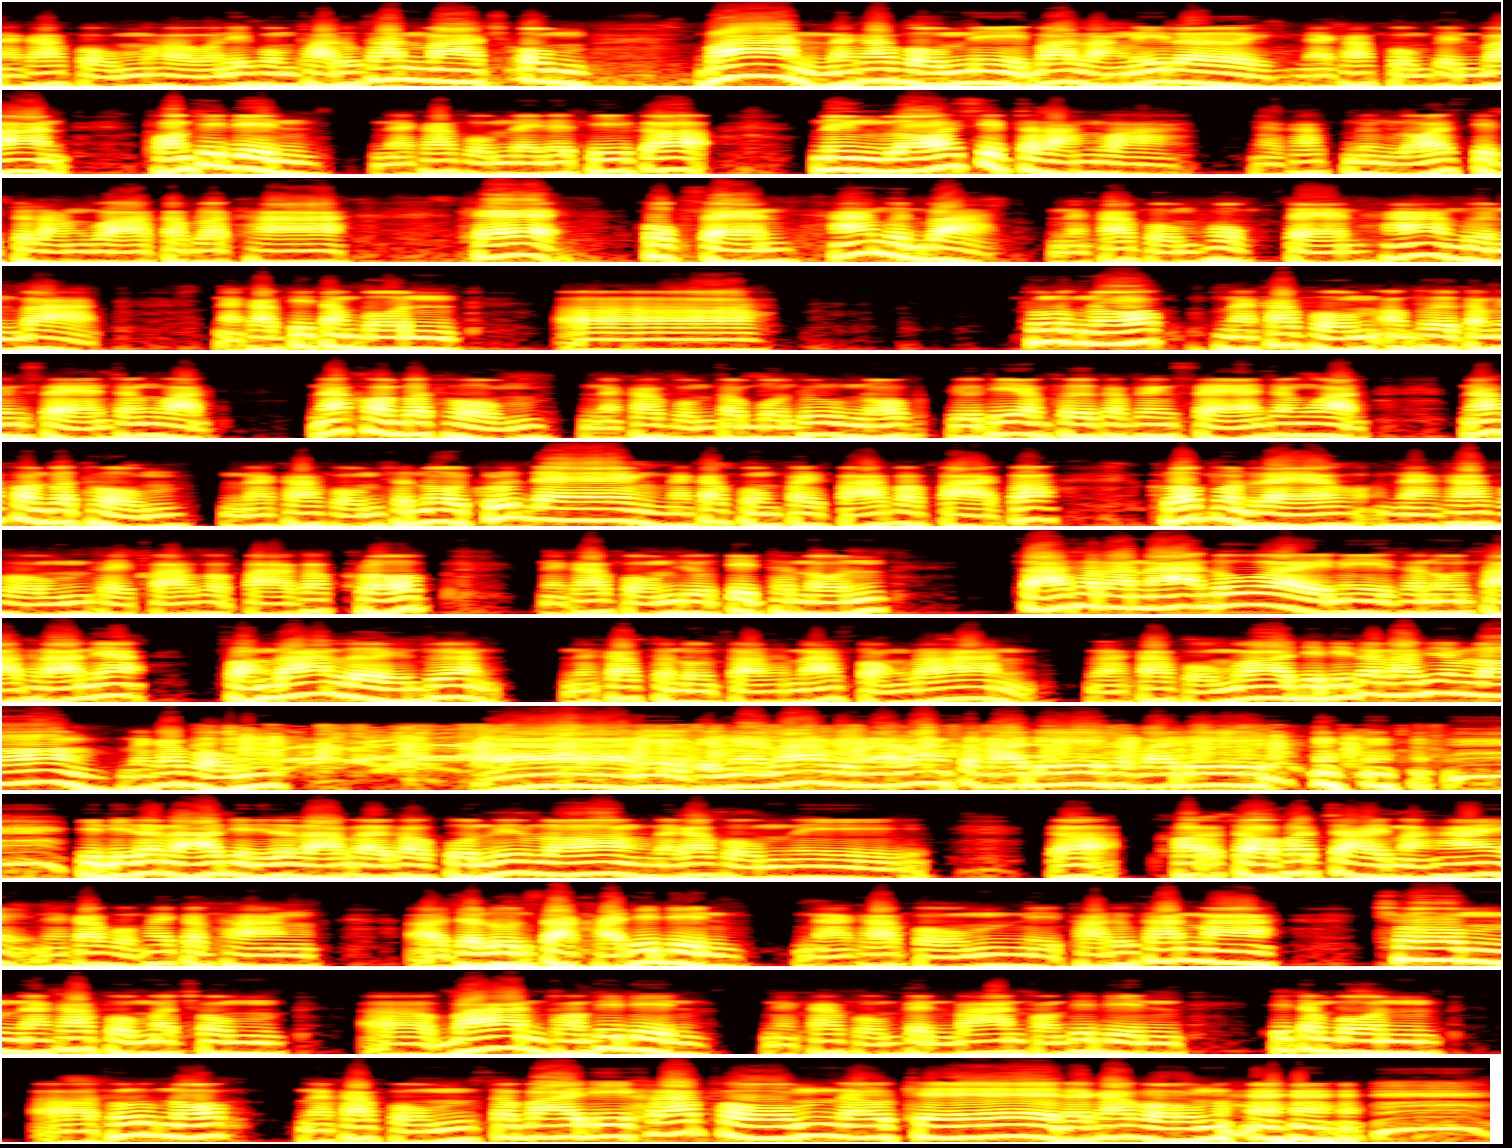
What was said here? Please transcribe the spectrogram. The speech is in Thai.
นะครับผมวันนี้ผมพาทุกท่านมาชมบ้านนะครับ ผมนี่บ้านหลังนี้เลยนะครับ ผมเป็นบ้านพร้อมที่ดินนะครับ ผมในเนื้อที่ก็ 110 ตารางวานะครับ110 ตารางวากับราคาแค่ 650,000 บาทนะครับ ผม 650,000 บาทนะครับ ที่ตำบลทุ่งลูกนกนะครับ ผมอำเภอกำแพงแสนจังหวัดนครปฐมนะครับ ผมตำบลทุ่งลูกนกอยู่ที่อำเภอกำแพงแสนจังหวัด นครปฐมนะครับผมโนดครุฑแดงนะครับ ผมไฟฟ้าประปาก็ครบหมดแล้วนะครับ ผมไฟฟ้าประปาก็ครบนะครับ ผมอยู่ติดถนนสาธารณะด้วยนี่ถนนสาธารณะเนี้ยสองด้านเลยเพื่อนนะครับ ถนนสาธารณะสองด้านนะครับ ผมว่ายินดีต้อนรับพี่จำลองนะครับ ผมอ่านี่เป็นไงบ้างเป็นไงบ้างสบายดีสบายดี ยินดีต้อนรับยินดีต้อนรับเอ่อขอบคุณพี่จำลองนะครับ ผมนี่ก็จอเข้าใจมาให้นะครับ ผมให้กับทางจรูนศักดิ์ขายที่ดินนะครับ ผมนี่พาทุกท่านมา ชมนะครับ ผมมาชมบ้านพร้อมที่ดินนะครับ ผมเป็นบ้านพร้อมที่ดินที่ตำบลทุ่งลูกนกนะครับ ผมสบายดีครับ ผมโอเคนะครับ ผม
